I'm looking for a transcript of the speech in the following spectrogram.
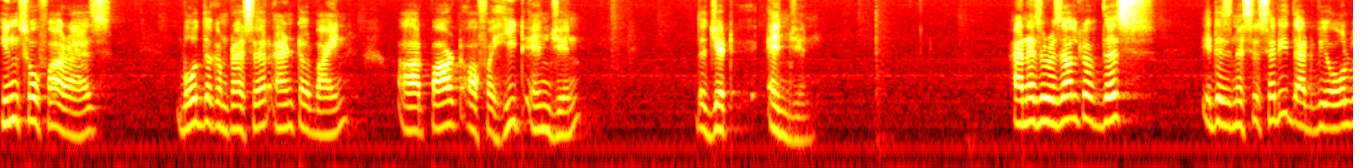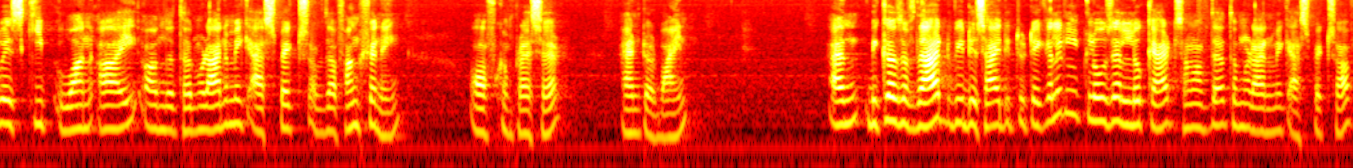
insofar as both the compressor and turbine are part of a heat engine, the jet engine. And as a result of this, it is necessary that we always keep one eye on the thermodynamic aspects of the functioning of compressor and turbine. And because of that, we decided to take a little closer look at some of the thermodynamic aspects of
